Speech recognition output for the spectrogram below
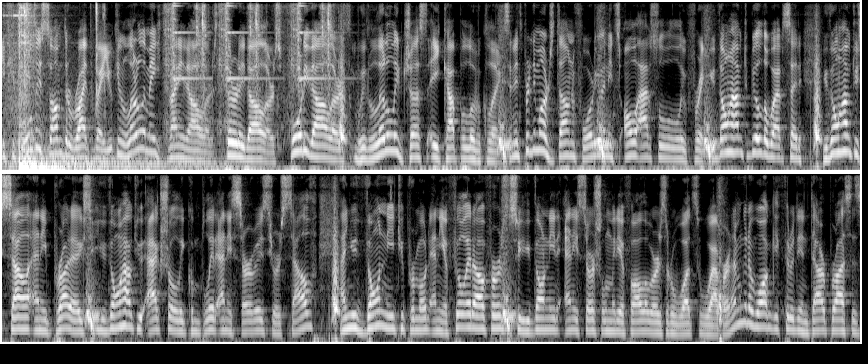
If you pull this off the right way, you can literally make $20, $30, $40 with literally just a couple of clicks. And it's pretty much done for you and it's all absolutely free. You don't have to build a website, you don't have to sell any products, you don't have to actually complete any service yourself, and you don't need to promote any affiliate offers, so you don't need any social media followers or whatsoever. And I'm gonna walk you through the entire process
